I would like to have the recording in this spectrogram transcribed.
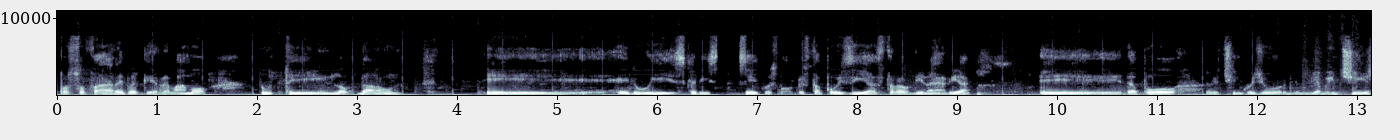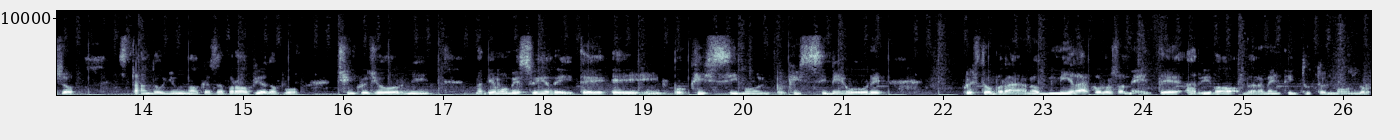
posso fare perché eravamo tutti in lockdown e, e lui scrisse questo, questa poesia straordinaria e dopo cinque giorni abbiamo inciso stando ognuno a casa propria dopo cinque giorni l'abbiamo messo in rete e in pochissimo in pochissime ore questo brano miracolosamente arrivò veramente in tutto il mondo.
